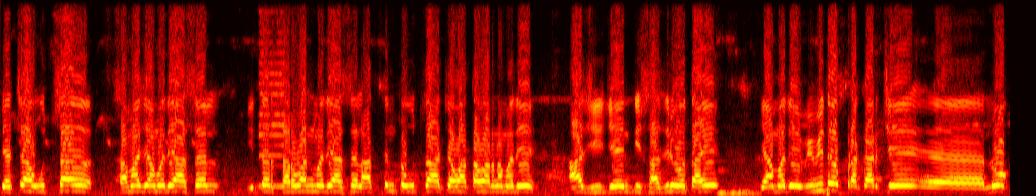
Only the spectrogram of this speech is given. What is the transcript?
त्याचा उत्साह समाजामध्ये असेल इतर सर्वांमध्ये असेल अत्यंत उत्साहाच्या वातावरणामध्ये आज ही जयंती साजरी होत आहे. यामध्ये विविध प्रकारचे लोक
